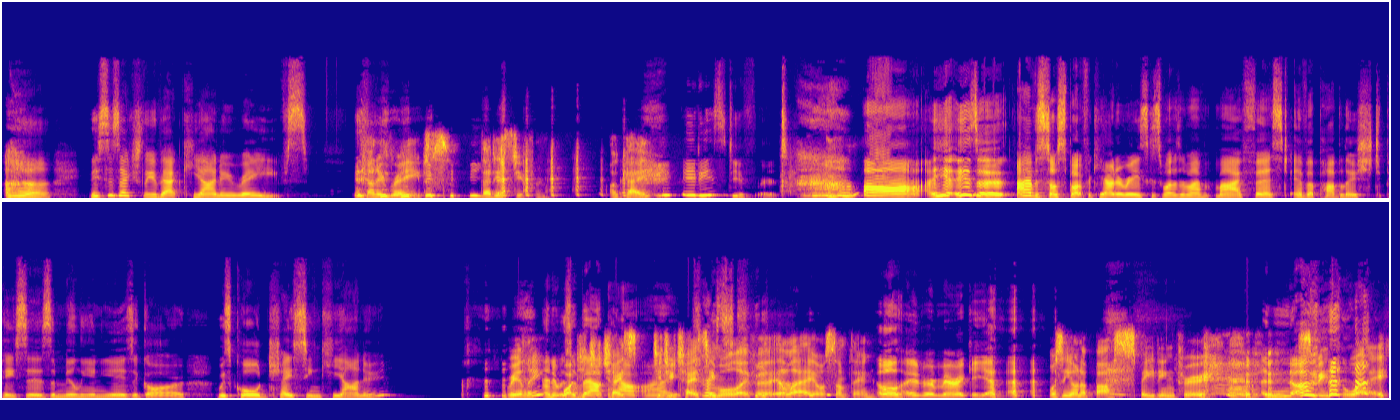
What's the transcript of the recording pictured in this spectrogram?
Uh, this is actually about Keanu Reeves. Keanu Reeves. That is different. Okay. It is different. Oh, here's a. I have a soft spot for Keanu Reeves because one of my, my first ever published pieces a million years ago was called Chasing Keanu. Really? And it was what, about did you chase, how did you chase him all over chased LA or something? All over America, yeah. Was he on a bus speeding through, uh, No. speeding away?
